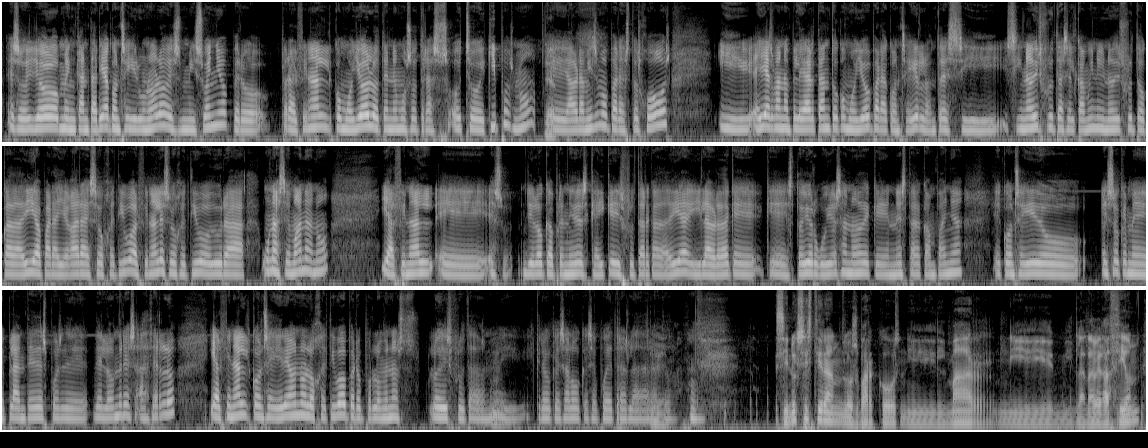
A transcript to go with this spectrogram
eso, yo me encantaría conseguir un oro, es mi sueño, pero, pero al final, como yo, lo tenemos otras ocho equipos, ¿no? Eh, ahora mismo para estos juegos y ellas van a pelear tanto como yo para conseguirlo. Entonces, si, si no disfrutas el camino y no disfruto cada día para llegar a ese objetivo, al final ese objetivo dura una semana, ¿no? Y al final, eh, eso, yo lo que he aprendido es que hay que disfrutar cada día y la verdad que, estoy orgullosa ¿no? de que en esta campaña he conseguido eso que me planteé después de, Londres, hacerlo y al final conseguiré o no el objetivo, pero por lo menos lo he disfrutado ¿no? Mm. y creo que es algo que se puede trasladar a todo. Si no existieran los barcos, ni el mar, ni, la navegación,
